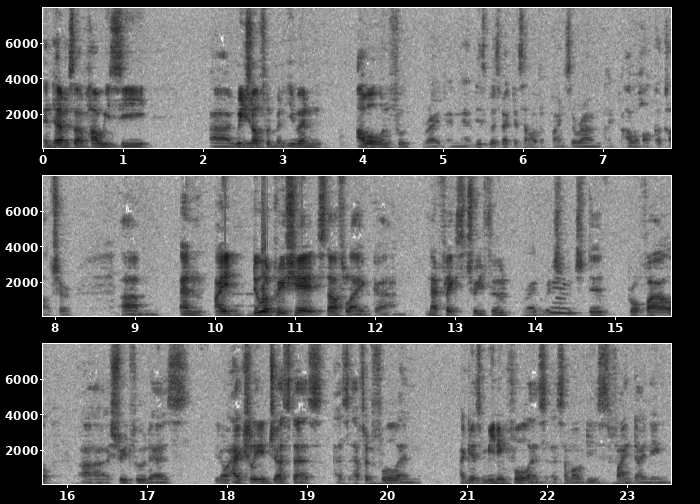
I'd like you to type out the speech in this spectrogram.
in terms of how we see uh, regional food, but even our own food, right? And, and, this goes back to some of the points around like our hawker culture. Um, and I do appreciate stuff like um, Netflix Street Food, right, which mm. which did profile uh, street food as you know actually just as as effortful and I guess meaningful as, as some of these fine dining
